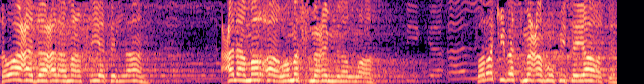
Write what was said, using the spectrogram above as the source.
تواعد على معصية الله على مرأى ومسمع من الله. فركبت معه في سيارته.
